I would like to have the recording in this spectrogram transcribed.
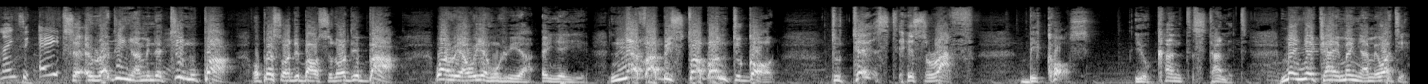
98. sɛ awurade nyame na tiri mu pa. A ɔpɛ sɛ ɔde ba so na ɔde ba. A woahwe a woyɛ eh, ho hwee a ɛnyɛ yie never be stubborn to god to taste his wrath because you can't stand it. Mɛnyɛ twan ma nyame wate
